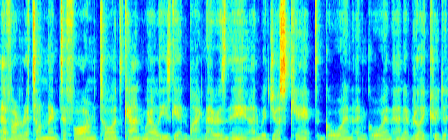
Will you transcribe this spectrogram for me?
ever returning to form Todd Cantwell. He's getting back now, isn't he? And we just kept going and going, and it really could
